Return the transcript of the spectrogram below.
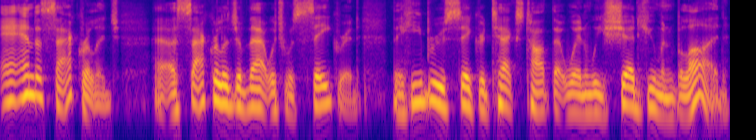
and a sacrilege a sacrilege of that which was sacred. The Hebrew sacred text taught that when we shed human blood,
